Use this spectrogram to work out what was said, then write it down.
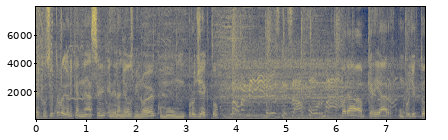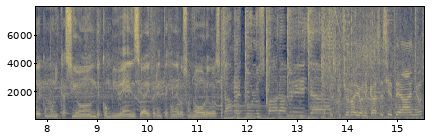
El concierto Radiónica nace en el año 2009 como un proyecto para crear un proyecto de comunicación, de convivencia de diferentes géneros sonoros. Escucho Radiónica hace siete años.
